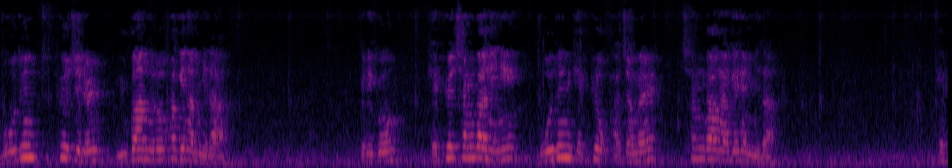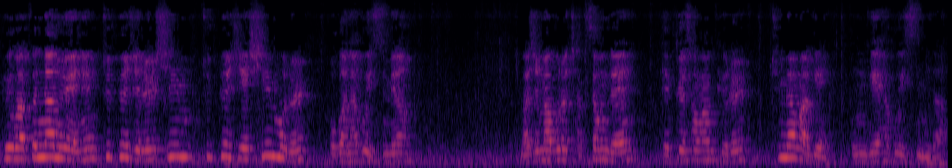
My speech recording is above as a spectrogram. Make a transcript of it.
모든 투표지를 육안으로 확인합니다. 그리고 개표 참관인이 모든 개표 과정을 참관하게 됩니다. 개표가 끝난 후에는 투표지를 실, 투표지의 실물을 보관하고 있으며 마지막으로 작성된 개표 상황표를 투명하게 공개하고 있습니다.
